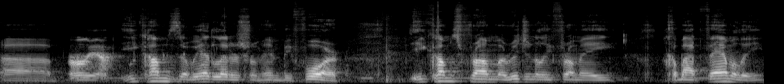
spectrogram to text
Uh, oh, yeah. He comes, we had letters from him before he comes from originally from a Chabad family,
